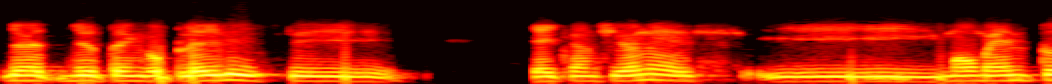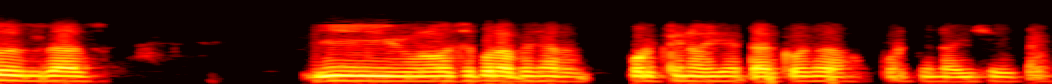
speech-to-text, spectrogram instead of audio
Yo, yo tengo playlists y, y hay canciones y momentos, y uno se pone a pensar, ¿por qué no dije tal cosa? ¿Por qué no hice esto?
